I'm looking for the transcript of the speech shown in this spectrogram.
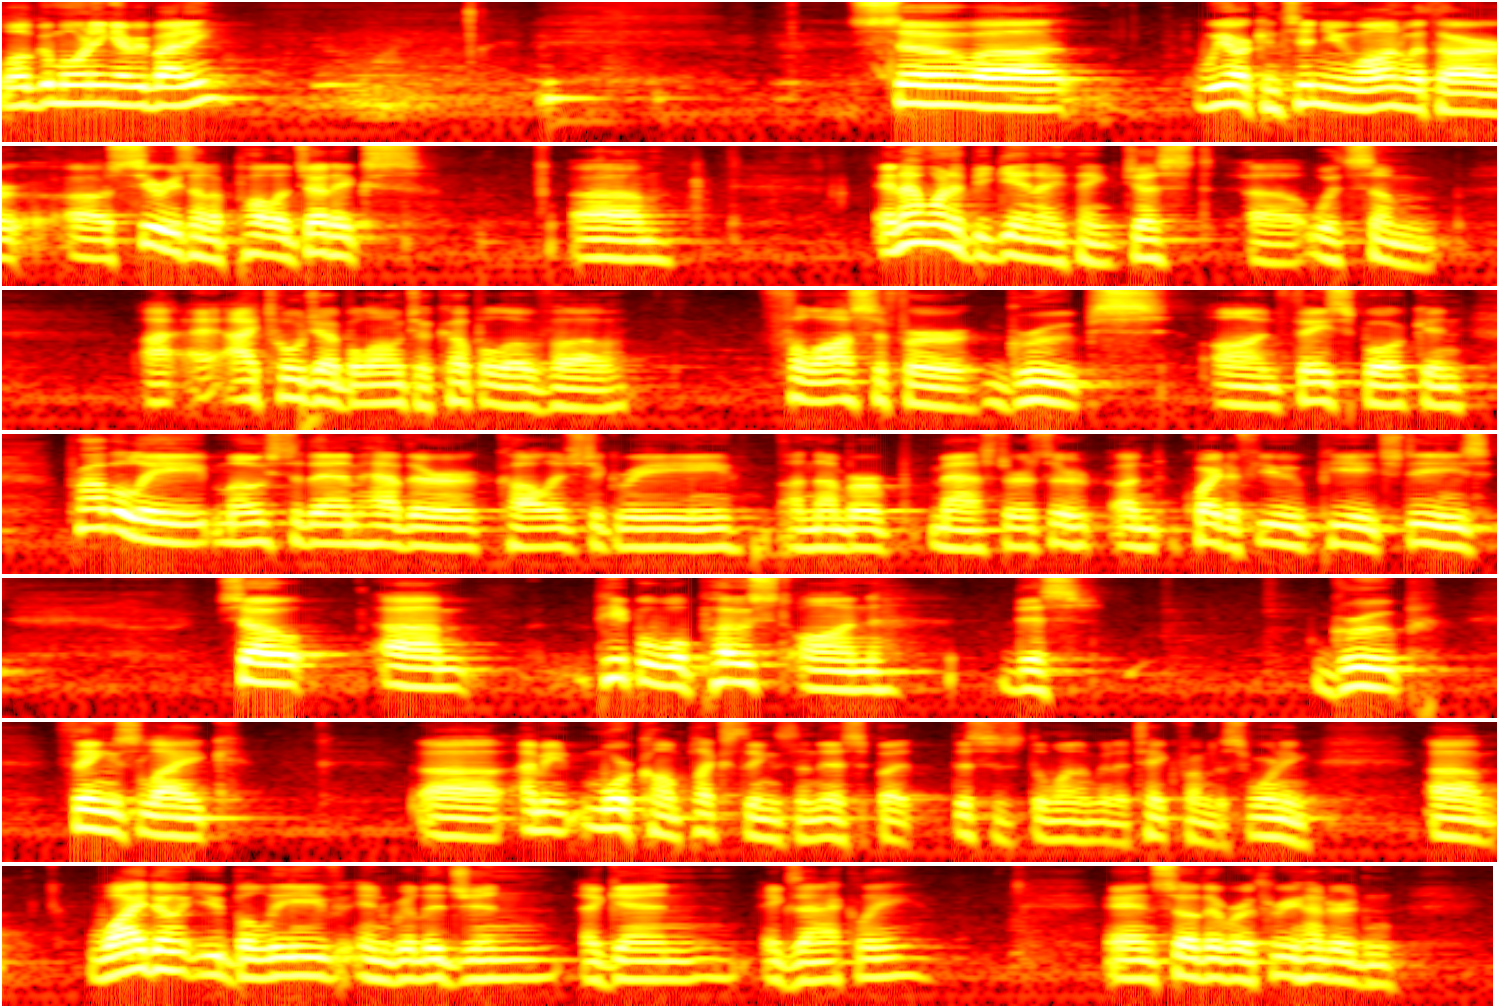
Well, good morning, everybody. So, uh, we are continuing on with our uh, series on apologetics. Um, and I want to begin, I think, just uh, with some. I, I, told you I belong to a couple of uh, philosopher groups on Facebook, and probably most of them have their college degree, a number of masters, there are quite a few PhDs. So um, people will post on this group things like, uh, I mean, more complex things than this, but this is the one I'm going to take from this morning. Um, why don't you believe in religion again exactly? And so there were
